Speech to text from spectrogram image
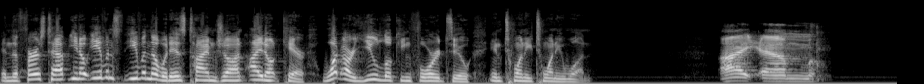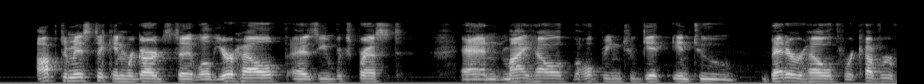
in the first half. You know, even even though it is time, John, I don't care. What are you looking forward to in 2021? I am optimistic in regards to well your health as you've expressed and my health hoping to get into better health recover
